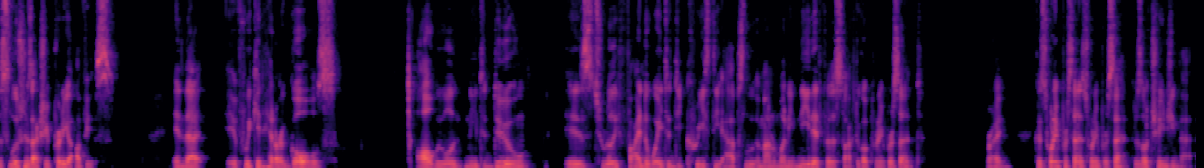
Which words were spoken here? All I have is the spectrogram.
the solution is actually pretty obvious in that if we can hit our goals, all we will need to do is to really find a way to decrease the absolute amount of money needed for the stock to go up 20% right? Because 20% is 20%. There's no changing that.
